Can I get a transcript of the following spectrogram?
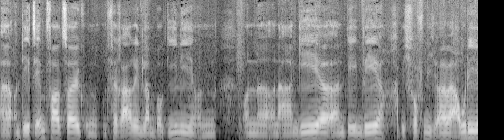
Äh, und DCM-Fahrzeug und, und Ferrari, ein Lamborghini und und, äh, und AMG, äh, ein BMW, habe ich hoffentlich, äh, Audi,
